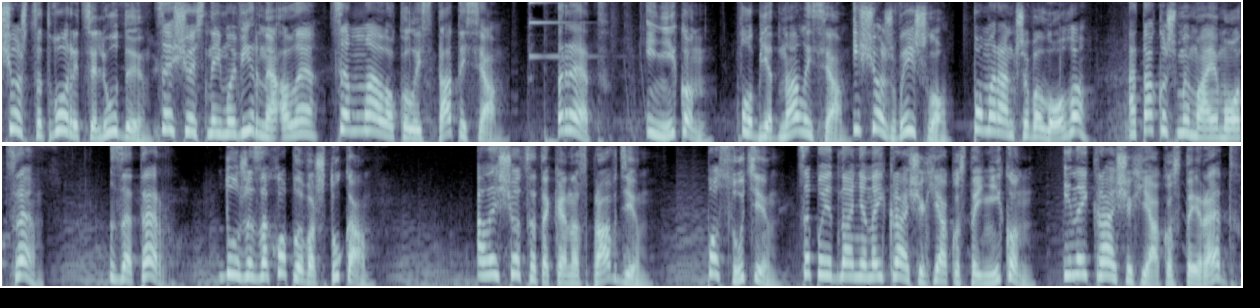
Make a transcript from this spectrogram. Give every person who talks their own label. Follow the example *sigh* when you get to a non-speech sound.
Speaker 1: Що ж це твориться, люди? Це щось неймовірне, але це мало колись статися. Ред і Нікон об'єдналися. І що ж вийшло? Помаранчеве лого. А також ми маємо оце. Зетер. Дуже захоплива штука. Але що це таке насправді? По суті, це поєднання найкращих якостей Nikon і найкращих якостей Red.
